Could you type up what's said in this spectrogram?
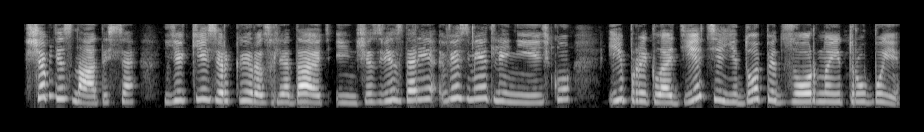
Щоб дізнатися, які зірки розглядають інші звіздарі, візьміть лінійку і прикладіть її до підзорної труби.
